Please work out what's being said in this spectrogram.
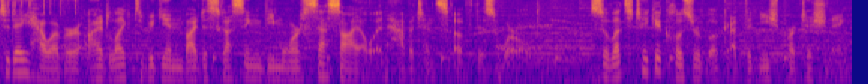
Today, however, I'd like to begin by discussing the more sessile inhabitants of this world. So let's take a closer look at the niche partitioning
